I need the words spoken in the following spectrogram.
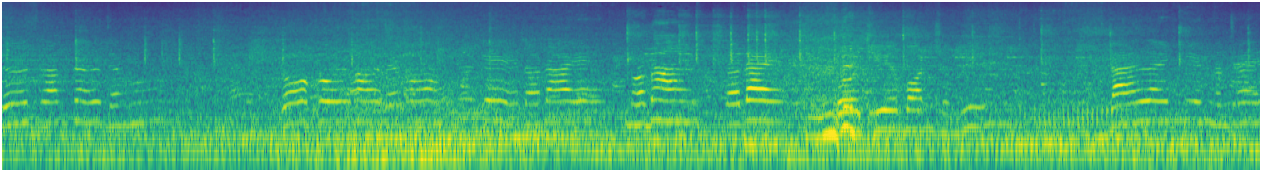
đưa sắp tơ chẳng hú go côi ở để con kê đó đây nó đây đó đây đôi chia bon chuẩn bị đã lấy miếng nằm thấy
